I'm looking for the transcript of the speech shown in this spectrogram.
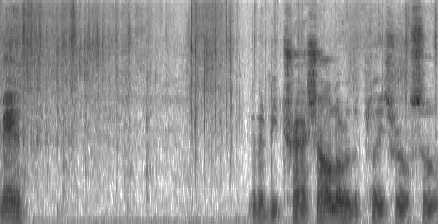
Man, gonna be trash all over the place real soon.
